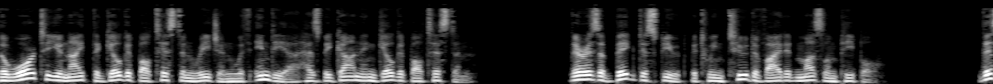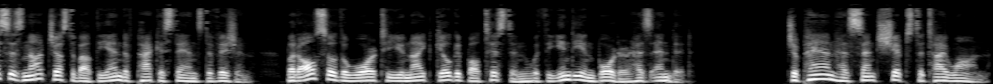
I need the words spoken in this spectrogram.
The war to unite the Gilgit-Baltistan region with India has begun in Gilgit-Baltistan. There is a big dispute between two divided Muslim people. This is not just about the end of Pakistan's division, but also the war to unite Gilgit-Baltistan with the Indian border has ended. Japan has sent ships to Taiwan.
